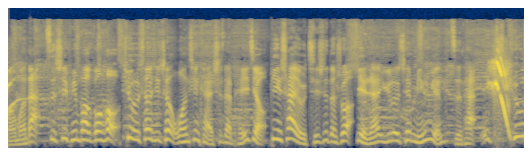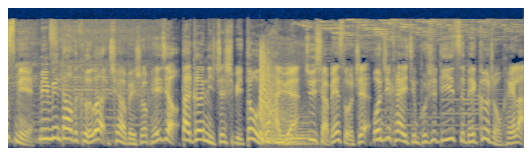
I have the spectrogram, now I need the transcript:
萌萌哒。此视频曝光后，就有消息称王俊凯是在陪酒，并煞有其事的说，俨然娱乐圈名媛的姿态。Excuse me，明明倒的可乐，却要被说陪酒，大哥你真是比窦娥还冤。据小编所知，王俊凯已经不是第一次被各种黑了。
